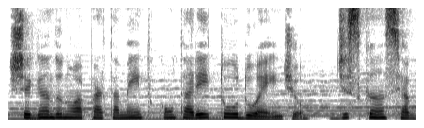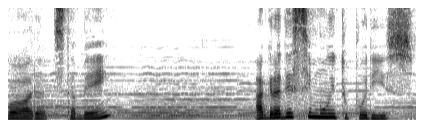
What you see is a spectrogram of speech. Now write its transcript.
Chegando no apartamento, contarei tudo, Angel. Descanse agora, está bem? Agradeci muito por isso.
